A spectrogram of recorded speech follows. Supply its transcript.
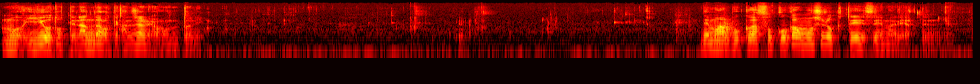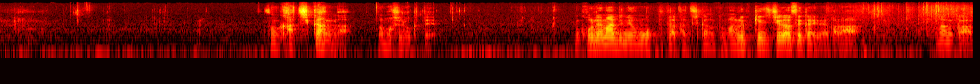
もういい音ってなんだろうって感じなのよ本当に。でまあ僕はそこが面白くて SM でやってるんだよ。その価値観が面白くてこれまでに思ってた価値観とまるっきり違う世界だからなんか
